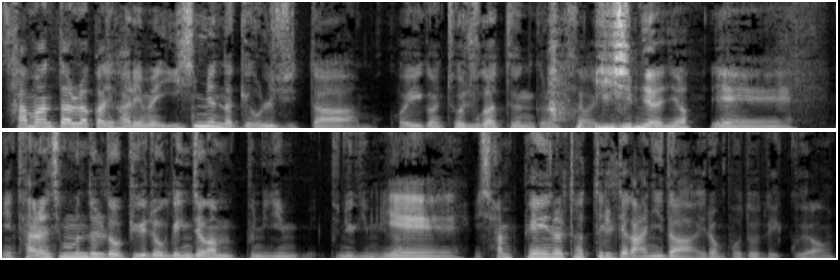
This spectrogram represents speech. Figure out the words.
4만 달러까지 가려면 20년 넘게 걸릴 수 있다. 뭐 거의 이건 저주 같은 그런 기사가 20년이요? 네. 예. 이 다른 신문들도 비교적 냉정한 분위기, 분위기입니다. 예. 이 샴페인을 터뜨릴 때가 아니다 이런 보도도 있고요.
